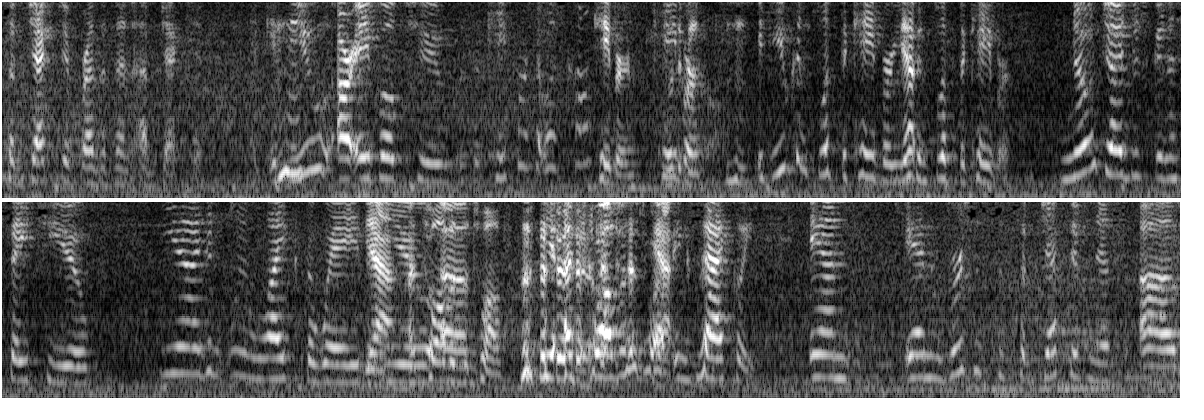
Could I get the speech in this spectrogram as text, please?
subjective rather than objective. If you are able to, is it caper? Is that what it's called? Mm-hmm. Caber. Caber. Mm-hmm. If you can flip the caber, you Yep. can flip the caber. No judge is going to say to you, "Yeah, I didn't really like the way that Yeah, you." a 12 is a um, 12. yeah, a twelve is a twelve. Yeah. Exactly. And and versus the subjectiveness of,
